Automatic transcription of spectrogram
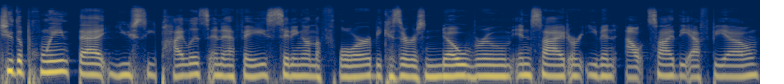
to the point that you see pilots and FAs sitting on the floor because there is no room inside or even outside the FBO.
